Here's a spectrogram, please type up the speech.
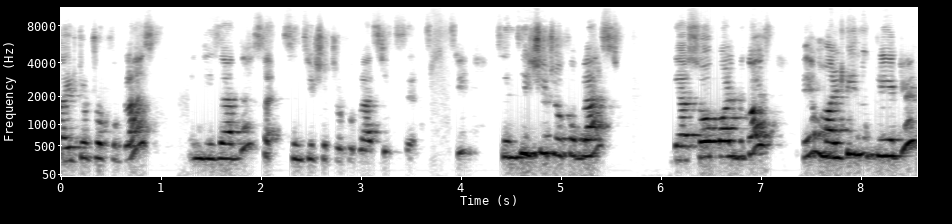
cytotrophoblasts and these are the syncytial trophoblastic cells. Okay? Syncytiotrophoblasts, they are so called because they are multinucleated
